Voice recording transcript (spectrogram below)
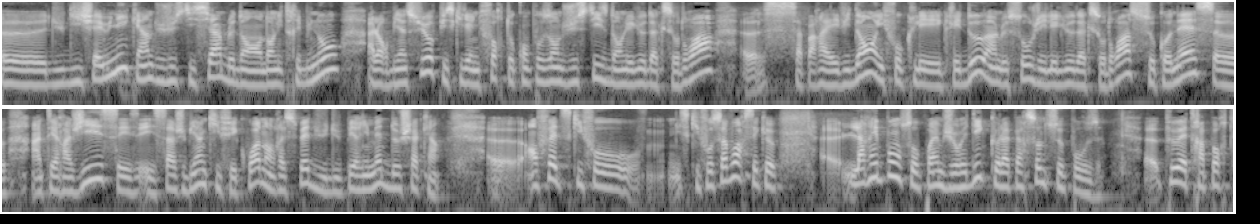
euh, du guichet unique, hein, du justiciable dans, les tribunaux. Alors bien sûr, puisqu'il y a une forte composante justice dans les lieux d'accès au droit, euh, ça paraît évident, il faut que les, deux, hein, le SAUGE et les lieux d'accès au droit, se connaissent, interagissent et, sachent bien qui fait quoi dans le respect du, périmètre de chacun. en fait, ce qu'il faut savoir, c'est que la réponse au problème juridique que la personne se pose peut être apportée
